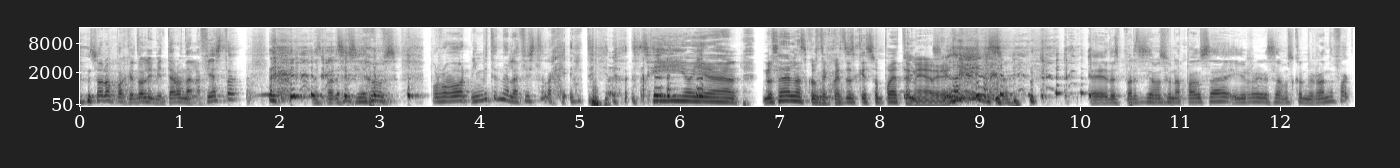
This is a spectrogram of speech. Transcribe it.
solo porque no le invitaron a la fiesta. ¿Les parece si vamos? Por favor, inviten a la fiesta a la gente. Sí, oye, no saben las consecuencias que eso puede tener. ¿eh? Eh, ¿Les parece si hacemos una pausa y regresamos con mi random fact?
